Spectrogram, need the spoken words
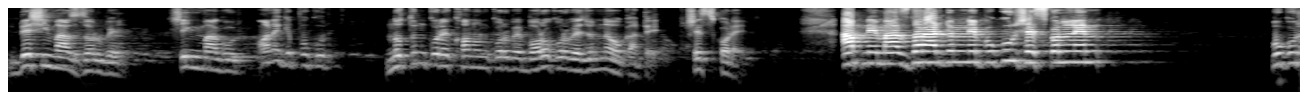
দেশি মাছ ধরবে, শিং মাগুর, অনেকে পুকুর নতুন করে খনন করবে, বড় করবে, এজন্যও কাটে শেষ করে। আপনি মাছ ধরার জন্য পুকুর শেষ করলেন, পুকুর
